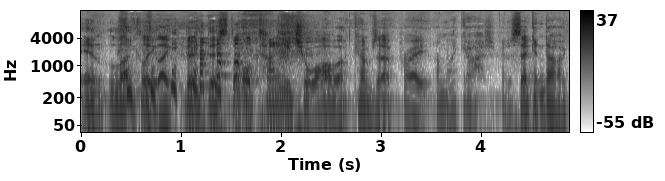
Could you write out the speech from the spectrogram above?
and luckily, like there, this little tiny Chihuahua comes up, right? I'm like, gosh, I got a second dog,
